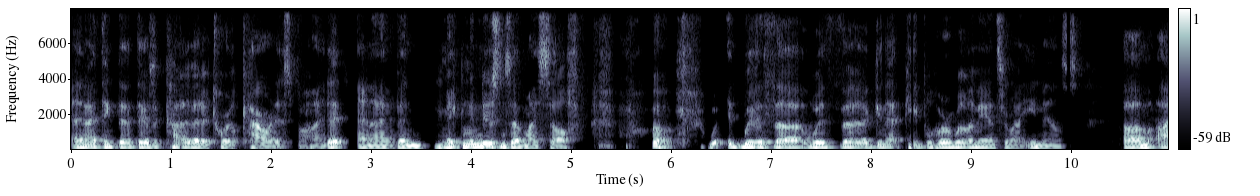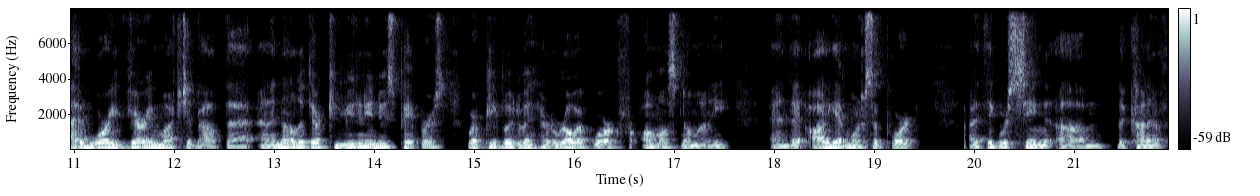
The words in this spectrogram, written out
And I think that there's a kind of editorial cowardice behind it. And I've been making a nuisance of myself with uh, with uh, Gannett people who are willing to answer my emails. Um, I worry very much about that. And I know that there are community newspapers where people are doing heroic work for almost no money and they ought to get more support. I think we're seeing um, the kind of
